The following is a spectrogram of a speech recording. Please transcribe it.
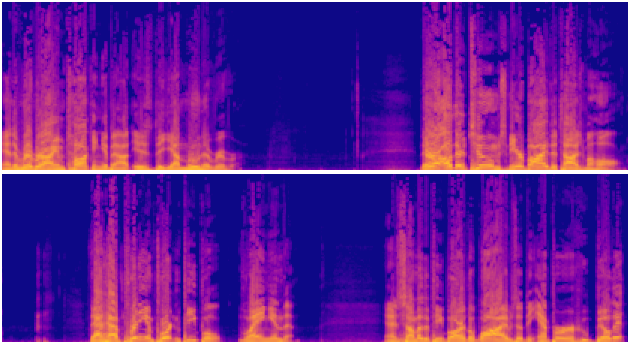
And the river I am talking about is the Yamuna River. There are other tombs nearby the Taj Mahal that have pretty important people laying in them. And some of the people are the wives of the emperor who built it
